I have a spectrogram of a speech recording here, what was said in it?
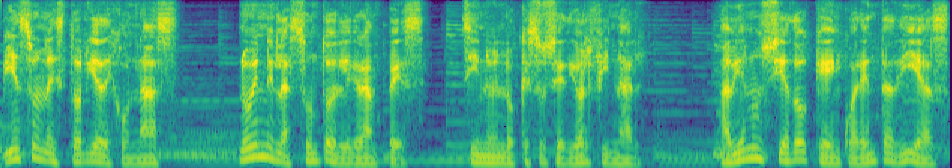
Pienso en la historia de Jonás, no en el asunto del gran pez, sino en lo que sucedió al final. Había anunciado que en 40 días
